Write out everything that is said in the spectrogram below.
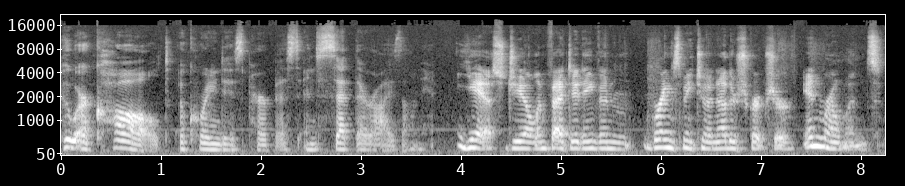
who are called according to his purpose and set their eyes on him. Yes, Jill. In fact, it even brings me to another scripture in Romans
